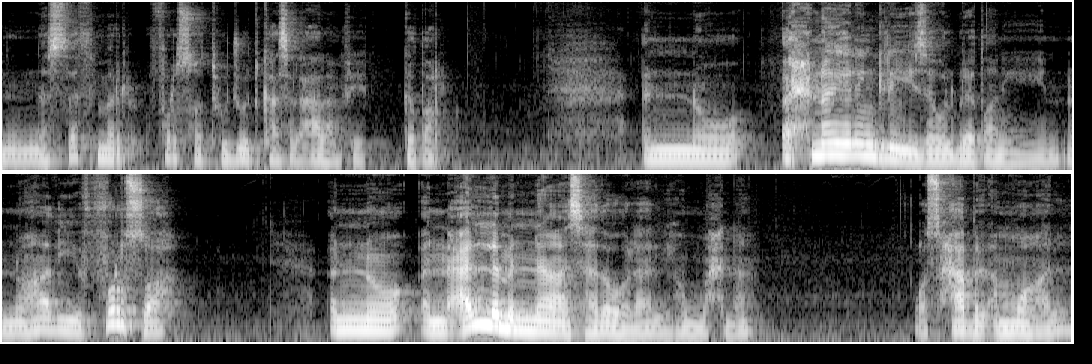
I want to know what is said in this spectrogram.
نستثمر فرصة وجود كأس العالم في قطر. إنه إحنا يا الإنجليز أو البريطانيين إنه هذه فرصة إنه نعلم الناس هذولا اللي هم إحنا وأصحاب الأموال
